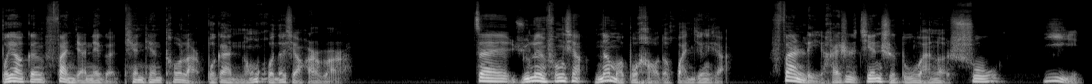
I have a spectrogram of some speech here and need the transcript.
不要跟范家那个天天偷懒不干农活的小孩玩。在舆论风向那么不好的环境下，范蠡还是坚持读完了书、易、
